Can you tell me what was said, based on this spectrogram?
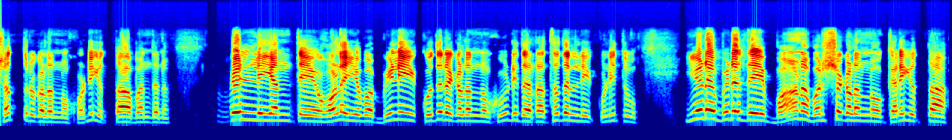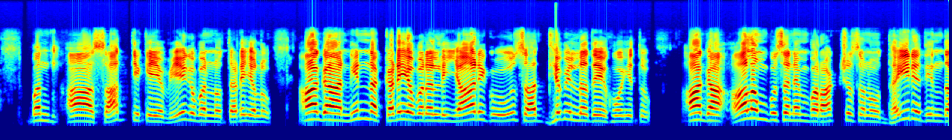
ಶತ್ರುಗಳನ್ನು ಹೊಡೆಯುತ್ತಾ ಬಂದನು. ಬೆಳ್ಳಿಯಂತೆ ಹೊಳೆಯುವ ಬಿಳಿ ಕುದುರೆಗಳನ್ನು ಹೂಡಿದ ರಥದಲ್ಲಿ ಕುಳಿತು ಎಡಬಿಡದೆ ಬಾಣ ವರ್ಷಗಳನ್ನು ಕರೆಯುತ್ತಾ ಬಂದ ಆ ಸಾತ್ಯಕೆಯ ವೇಗವನ್ನು ತಡೆಯಲು ಆಗ ನಿನ್ನ ಕಡೆಯವರಲ್ಲಿ ಯಾರಿಗೂ ಸಾಧ್ಯವಿಲ್ಲದೆ ಹೋಯಿತು. ಆಗ ಆಲಂಬುಸನೆಂಬ ರಾಕ್ಷಸನು ಧೈರ್ಯದಿಂದ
